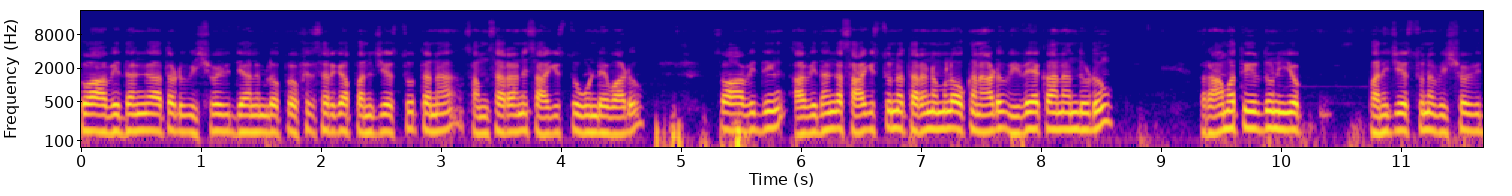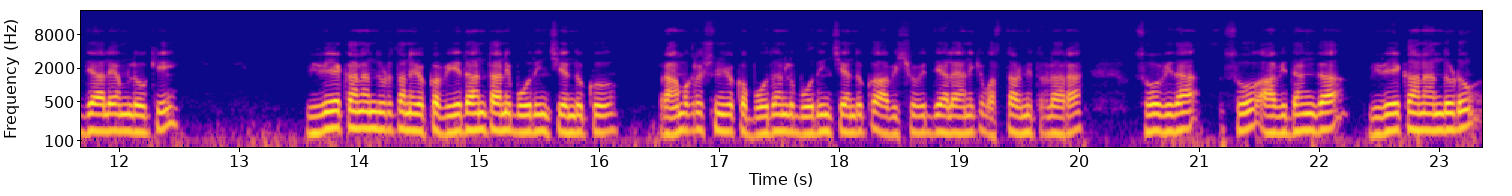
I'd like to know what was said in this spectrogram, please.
సో ఆ విధంగా అతడు విశ్వవిద్యాలయంలో ప్రొఫెసర్గా పనిచేస్తూ తన సంసారాన్ని సాగిస్తూ ఉండేవాడు. సో ఆ విధంగా ఆ విధంగా సాగిస్తున్న తరుణంలో ఒకనాడు వివేకానందుడు రామతీర్థుని యొక్క పనిచేస్తున్న విశ్వవిద్యాలయంలోకి వివేకానందుడు తన యొక్క వేదాంతాన్ని బోధించేందుకు రామకృష్ణుని యొక్క బోధనలు బోధించేందుకు ఆ విశ్వవిద్యాలయానికి వస్తాడు మిత్రులారా. సో విధ సో ఆ విధంగా వివేకానందుడు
